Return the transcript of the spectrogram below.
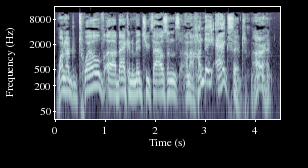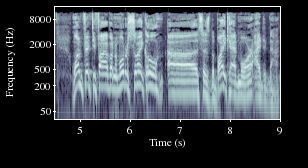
112 uh, back in the mid 2000s on a Hyundai Accent. All right, 155 on a motorcycle. Uh, it says the bike had more. I did not.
